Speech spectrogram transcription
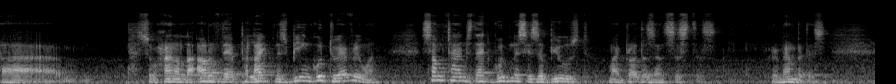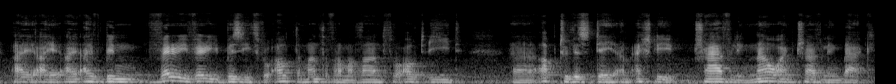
uh, subhanAllah, out of their politeness being good to everyone. Sometimes that goodness is abused, my brothers and sisters. Remember this. I, I, I've been very, very busy throughout the month of Ramadan, throughout Eid, uh, up to this day. I'm actually traveling. Now I'm traveling back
